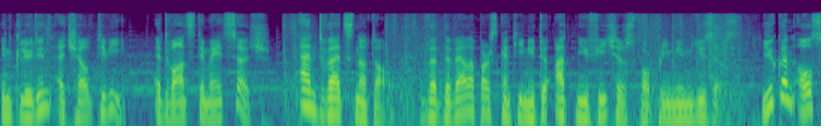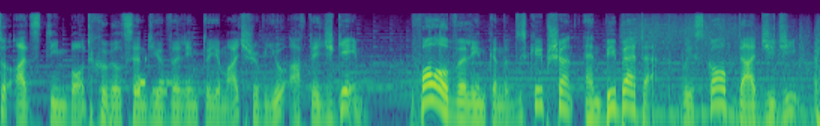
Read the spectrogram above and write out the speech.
including HLTV, advanced image search. And that's not all, the developers continue to add new features for premium users. You can also add Steambot who will send you the link to your match review after each game. Follow the link in the description and be better with Scope.gg.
